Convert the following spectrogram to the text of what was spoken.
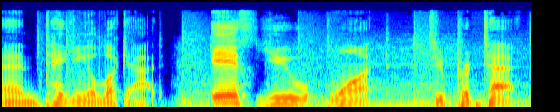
and taking a look at. If you want to protect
